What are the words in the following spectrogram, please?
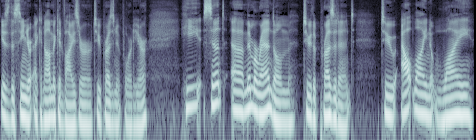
is the senior economic advisor to President Ford here, he sent a memorandum to the president to outline why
